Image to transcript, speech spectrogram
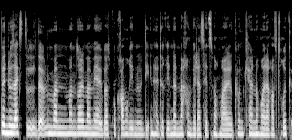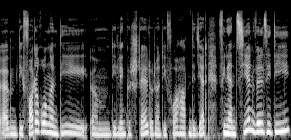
Wenn du sagst, äh, man, man soll mal mehr über das Programm reden und die Inhalte reden, dann machen wir das jetzt nochmal, können kehren nochmal darauf zurück. Ähm, die Forderungen, die ähm, die Linke stellt oder die Vorhaben, die sie hat, finanzieren will sie die,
